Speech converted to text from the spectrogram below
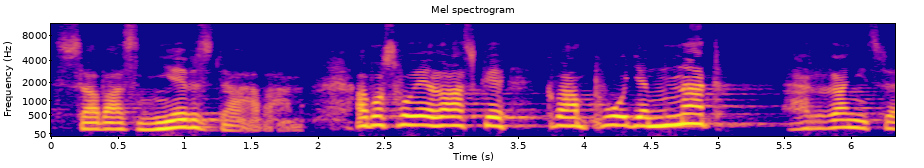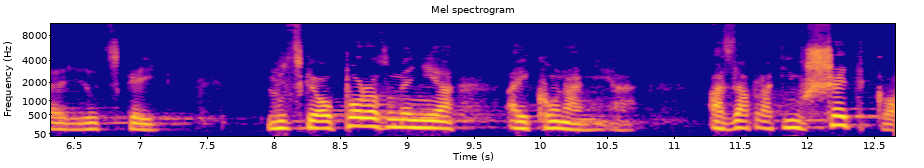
sa vás nevzdávam. A vo svojej láske k vám pôjdem nad hranice ľudskej, ľudského porozumenia aj konania. A zaplatím všetko,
